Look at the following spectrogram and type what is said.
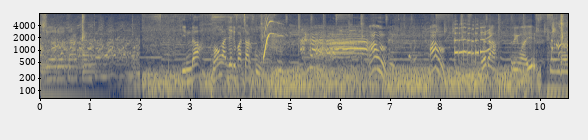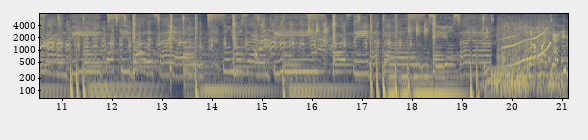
jodoh takkan ke mana Indah, mau nggak jadi pacarku? Mau? Mau? Ya udah, terima ya. Tunggu nanti pasti balik sayang Tunggu nanti pasti datang you sayang Ada apa cek?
